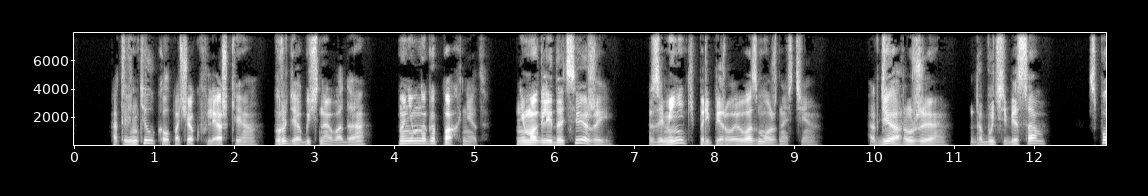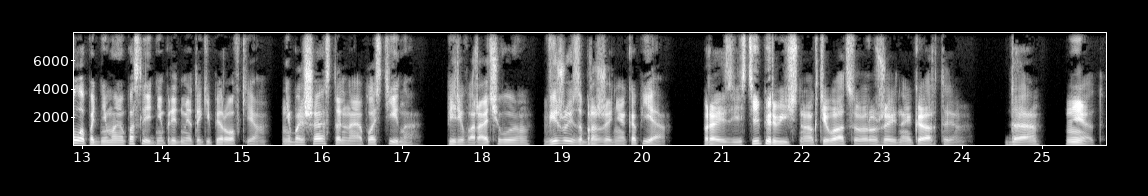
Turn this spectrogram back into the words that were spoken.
Отвинтил колпачок фляжки, вроде обычная вода, но немного пахнет. Не могли дать свежий? Заменить при первой возможности. А где оружие? Добудь себе сам. С пола поднимаю последний предмет экипировки. Небольшая стальная пластина. Переворачиваю, вижу изображение копья. Произвести первичную активацию оружейной карты? Да. Нет.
